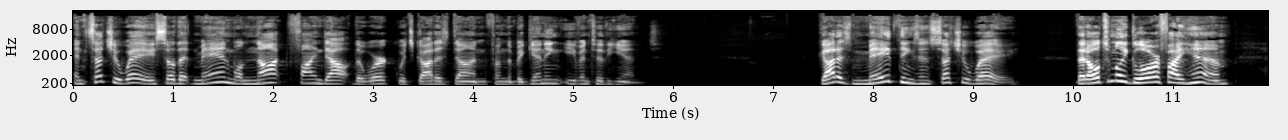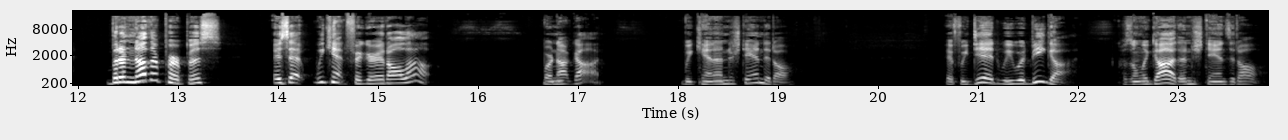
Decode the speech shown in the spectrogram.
in such a way so that man will not find out the work which God has done from the beginning even to the end. God has made things in such a way that ultimately glorify Him, but another purpose is that we can't figure it all out. We're not God. We can't understand it all. If we did, we would be God, because only God understands it all.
